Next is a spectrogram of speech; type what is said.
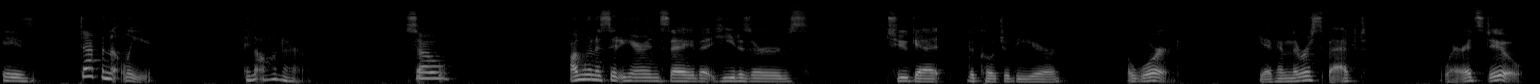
is definitely an honor. So, I'm going to sit here and say that he deserves to get the coach of the year award. Give him the respect where it's due.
